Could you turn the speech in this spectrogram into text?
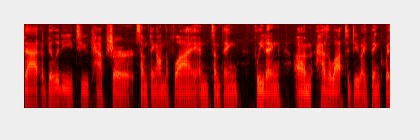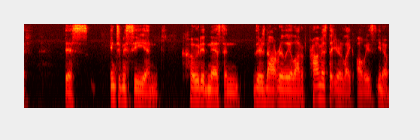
that ability to capture something on the fly and something fleeting um, has a lot to do, I think, with this intimacy and codedness and there's not really a lot of promise that you're like always you know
